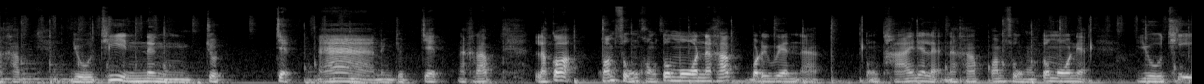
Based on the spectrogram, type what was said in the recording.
นะครับ อยู่ที่ 1.7 อ่า 1.7 นะครับ แล้วก็ความสูงของตัวโมนนะครับ บริเวณอ่าตรงท้ายเนี่ยแหละนะครับ ความสูงของตัวโมนเนี่ยอยู่ที่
